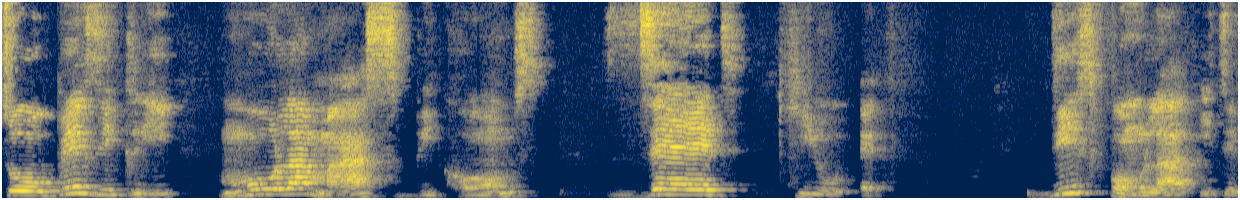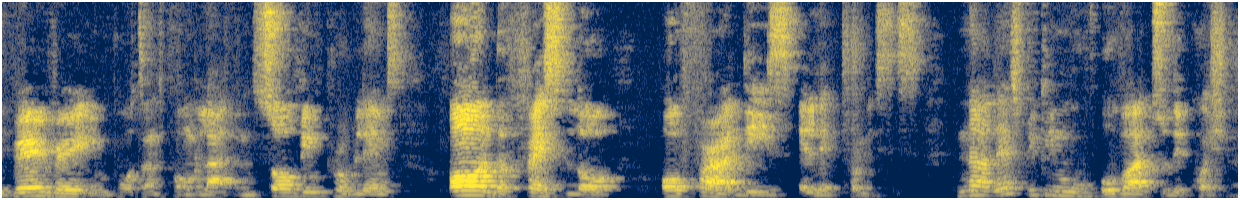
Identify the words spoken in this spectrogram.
so basically molar mass becomes ZQF. This formula is a very very important formula in solving problems on the first law of Faraday's electrolysis. Now let's quickly move over to the question.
